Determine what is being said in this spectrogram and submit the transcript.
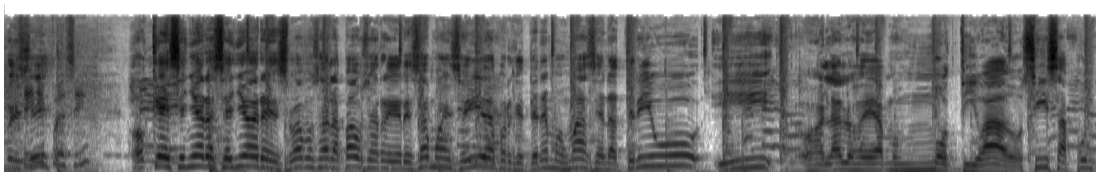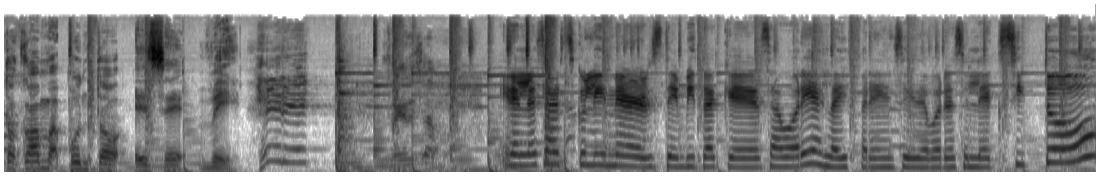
pues, sí, sí. pues sí. Ok, señoras, señores, vamos a la pausa. Regresamos enseguida porque tenemos más en la tribu y ojalá los hayamos motivado. Sisa.com.sv. Regresamos. Y en Les Arts Culiners te invita a que saborees la diferencia y devores el éxito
